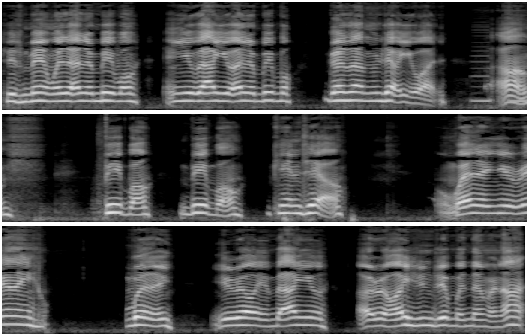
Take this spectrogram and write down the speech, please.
to spend with other people and you value other people, cause let me tell you what, um, people, people can tell whether you really, whether you really value a relationship with them or not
